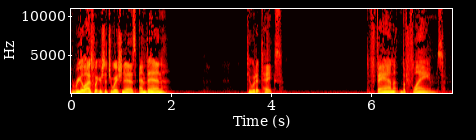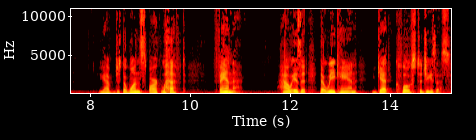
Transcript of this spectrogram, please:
realize what your situation is, and then do what it takes to fan the flames. You have just a one spark left. Fan that. How is it that we can get close to Jesus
